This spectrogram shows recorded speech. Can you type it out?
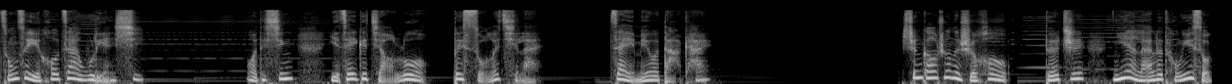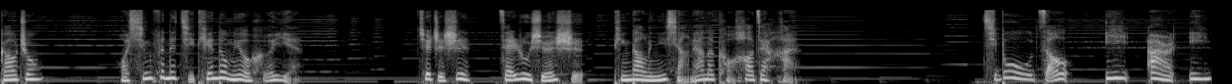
从此以后再无联系，我的心也在一个角落被锁了起来，再也没有打开。升高中的时候，得知你也来了同一所高中，我兴奋的几天都没有合眼，却只是在入学时。听到了你响亮的口号在喊：“起步走，一二一！”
